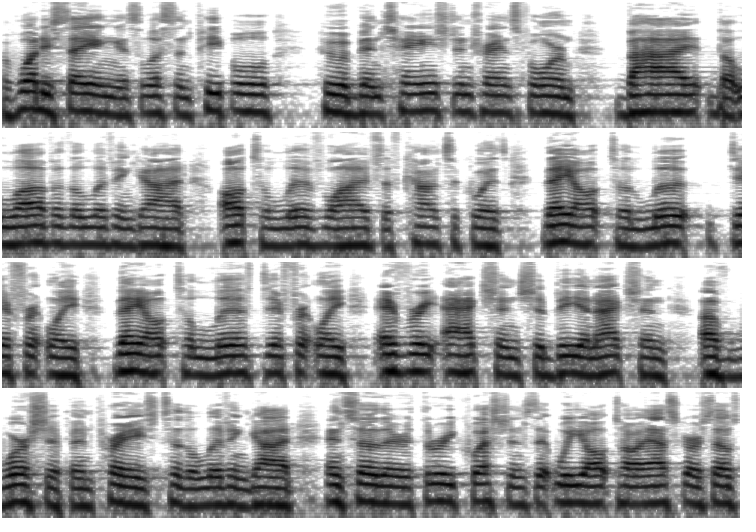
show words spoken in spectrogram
And what he's saying is listen, people who have been changed and transformed by the love of the living God ought to live lives of consequence. They ought to look differently. They ought to live differently. Every action should be an action of worship and praise to the living God. And so there are three questions that we ought to ask ourselves.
